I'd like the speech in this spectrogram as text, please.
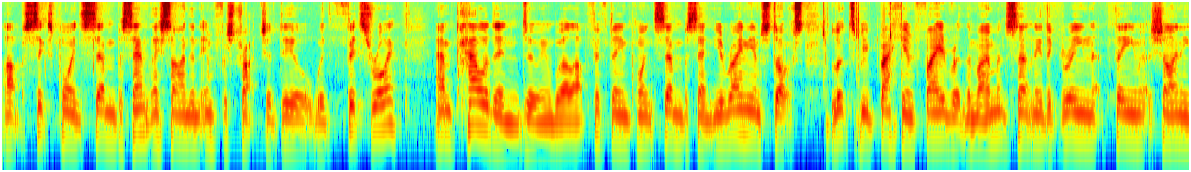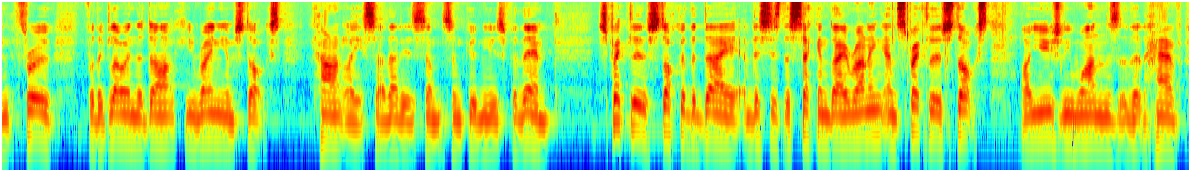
up 6.7%. They signed an infrastructure deal with Fitzroy. And Paladin doing well, up 15.7%. Uranium stocks look to be back in favour at the moment. Certainly the green theme shining through for the glow in the dark uranium stocks currently. So that is some, some good news for them. Speculative stock of the day. This is the second day running, and speculative stocks are usually ones that have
